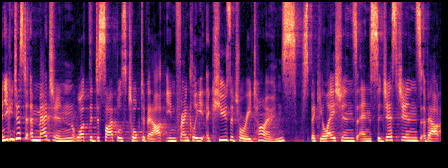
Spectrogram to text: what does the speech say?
And you can just imagine what the disciples talked about in frankly accusatory tones, speculations and suggestions about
